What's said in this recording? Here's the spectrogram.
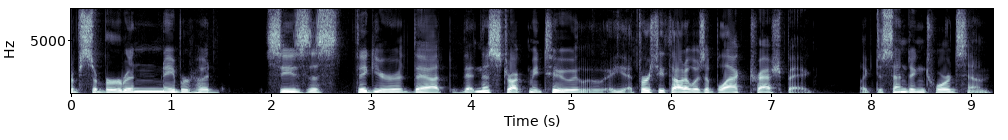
of suburban neighborhood sees this figure that, that and this struck me too. At first he thought it was a black trash bag like descending towards him.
